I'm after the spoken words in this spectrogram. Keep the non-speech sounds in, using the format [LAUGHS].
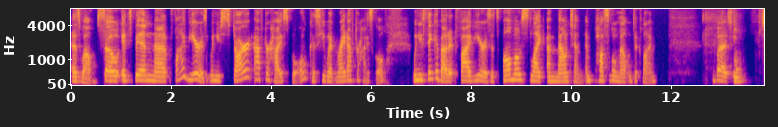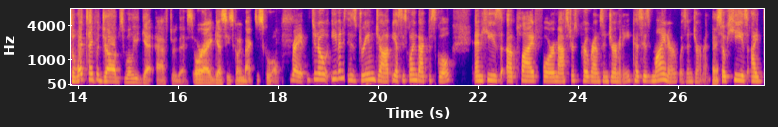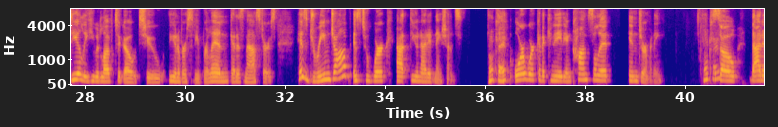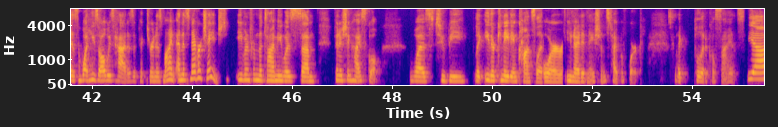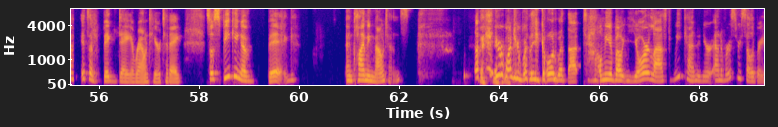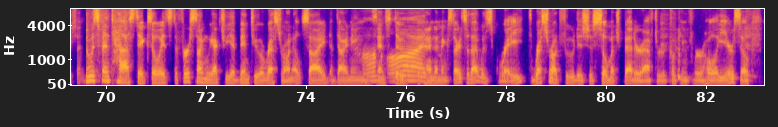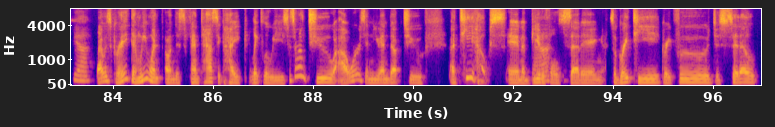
as well. So it's been uh, five years. When you start after high school, because he went right after high school, when you think about it, five years, it's almost like a mountain, impossible mountain to climb. But So, so what type of jobs will he get after this? Or I guess he's going back to school. Right. You know, even his dream job, yes, he's going back to school and he's applied for master's programs in Germany because his minor was in German. Okay. So he's ideally, he would love to go to the University of Berlin, get his master's. His dream job is to work at the United Nations Okay. or work at a Canadian consulate in Germany. Okay. So that is what he's always had as a picture in his mind. And it's never changed, even from the time he was um, finishing high school, was to be like either Canadian consulate or United Nations type of work, like political science. Yeah, it's a big day around here today. So speaking of big and climbing mountains, [LAUGHS] you were wondering whether you're going with that. Tell me about your last weekend and your anniversary celebration. It was fantastic. So it's the first time we actually have been to a restaurant outside dining Come since the, the pandemic started. So that was great. Restaurant food is just so much better after cooking [LAUGHS] for a whole year. So Yeah. that was great. Then we went on this fantastic hike, Lake Louise. It's around two hours, and you end up to a tea house in a beautiful setting. So great tea, great food, just sit out,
